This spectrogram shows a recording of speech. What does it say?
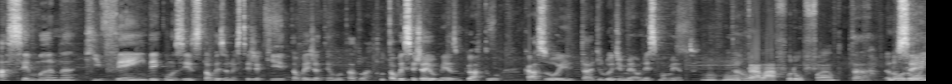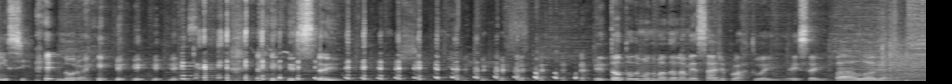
a semana que vem, Baconzitos. Talvez eu não esteja aqui, talvez já tenha voltado o Arthur, talvez seja eu mesmo, que o Arthur casou e tá de lua de mel nesse momento. Uhum, então, tá lá, furunfando. Tá, eu não sei. Noronha-se. Noronha. é isso aí. Então todo mundo mandando uma mensagem pro Arthur aí. É isso aí. Falou, galera.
